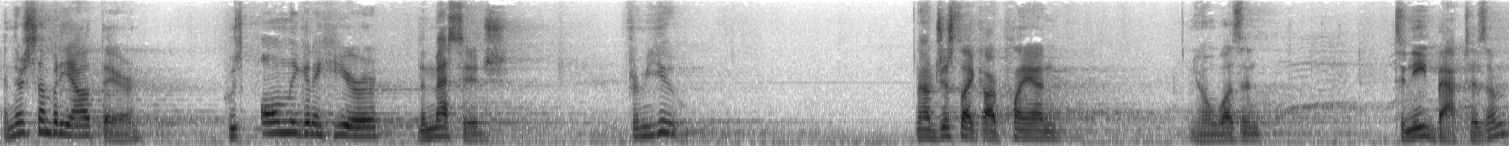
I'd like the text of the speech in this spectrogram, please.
And there's somebody out there who's only going to hear the message from you. Now, just like our plan, you know, wasn't to need baptism,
